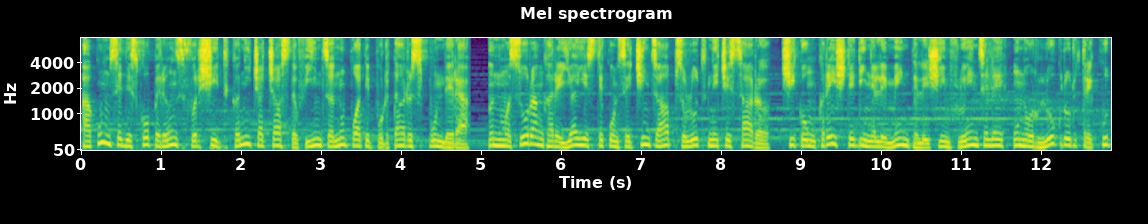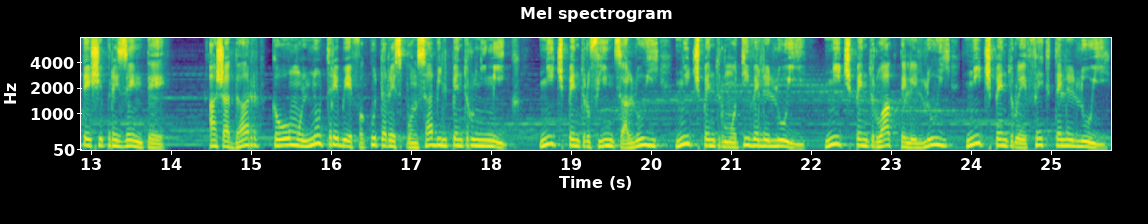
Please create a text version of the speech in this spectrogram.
Acum se descoperă în sfârșit că nici această ființă nu poate purta răspunderea, în măsura în care ea este consecința absolut necesară și concrește din elementele și influențele unor lucruri trecute și prezente. Așadar, că omul nu trebuie făcut responsabil pentru nimic, nici pentru ființa lui, nici pentru motivele lui, nici pentru actele lui, nici pentru efectele lui.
